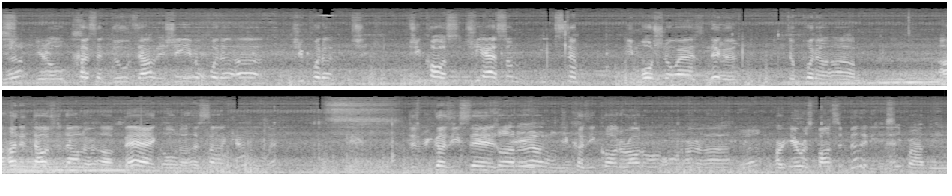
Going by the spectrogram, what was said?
Yep. you know, cussing dudes out, and she even put a uh, she put a she, she calls she has some simp emotional ass nigga to put a um a hundred thousand dollar uh, bag on a Hassan Campbell man. Just because he said called her out on it. because he called her out on, on her uh, Yeah. her irresponsibility. And man. she probably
